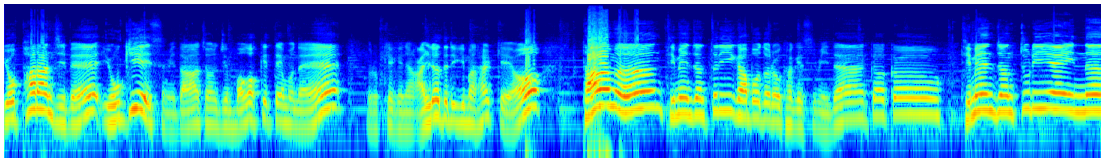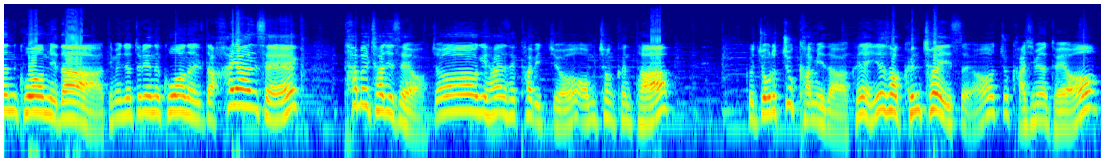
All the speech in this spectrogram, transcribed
요 파란 집에 여기에 있습니다. 저는 지금 먹었기 때문에 이렇게 그냥 알려드리기만 할게요. 다음은 디멘전 3 가보도록 하겠습니다. 고고. 디멘전 3에 있는 코어입니다. 디멘전 3에 있는 코어는 일단 하얀색 탑을 찾으세요. 저기 하얀색 탑 있죠. 엄청 큰 탑. 그쪽으로 쭉 갑니다. 그냥 이 녀석 근처에 있어요. 쭉 가시면 돼요.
